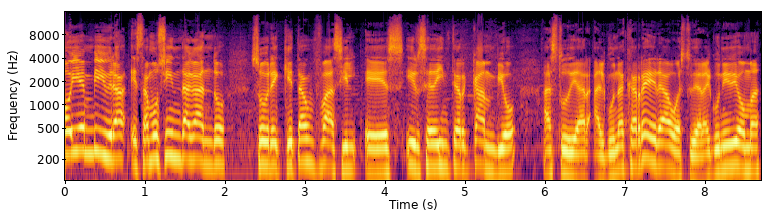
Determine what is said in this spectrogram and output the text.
hoy en Vibra estamos indagando sobre qué tan fácil es irse de intercambio a estudiar alguna carrera o a estudiar algún idioma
